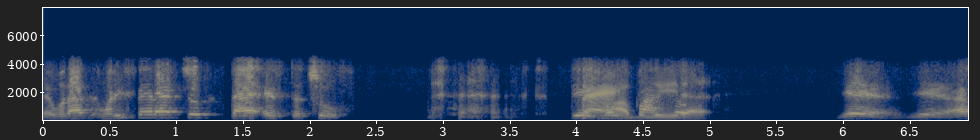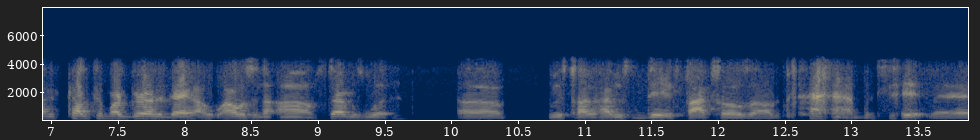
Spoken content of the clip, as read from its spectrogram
And when I when he say that truth, that is the truth. I believe that. Yeah, yeah. I just talked to my girl today. I, I was in the um, service with. Uh, we was talking how we used to dig foxholes all the time. But shit, man.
